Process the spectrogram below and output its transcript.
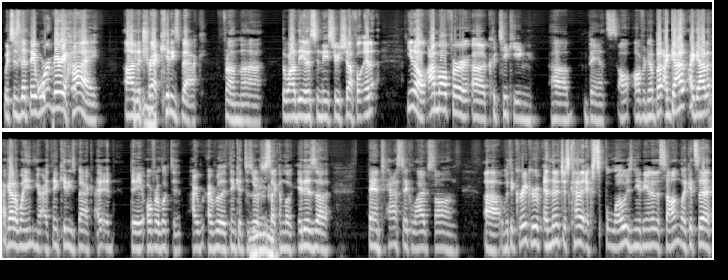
which is that they weren't very high on the track "Kitty's Back" from uh the Wild the Innocent East Street Shuffle, and you know, I'm all for uh, critiquing uh, bands, all, all for doing. But I got, I got, I got to weigh in here. I think Kitty's back. I, it, they overlooked it. I, I really think it deserves mm. a second look. It is a fantastic live song uh, with a great group, and then it just kind of explodes near the end of the song. Like it's a,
